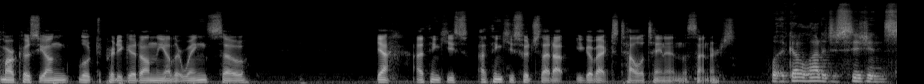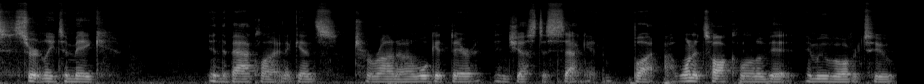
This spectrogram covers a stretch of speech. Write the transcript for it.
Marcos Young looked pretty good on the other wing. So, yeah, I think you, I think you switch that up. You go back to Talatena in the centers. Well, they've got a lot of decisions certainly to make in the back line against Toronto, and we'll get there in just a second. But I want to talk a little bit and move over to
